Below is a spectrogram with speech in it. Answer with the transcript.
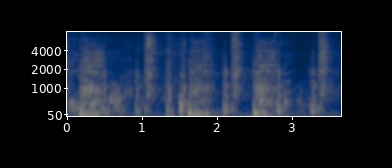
被有人到。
